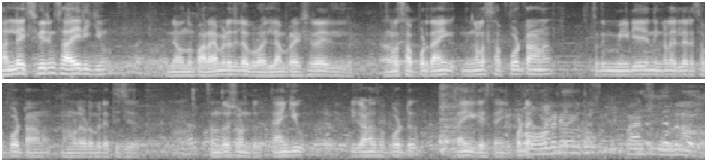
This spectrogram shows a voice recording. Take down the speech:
നല്ല എക്സ്പീരിയൻസ് ആയിരിക്കും. പിന്നെ ഒന്നും പറയാൻ പറ്റത്തില്ല ബ്രോ എല്ലാം പ്രേക്ഷകരായില്ലേ നിങ്ങളെ സപ്പോർട്ട് താങ്ക് നിങ്ങളെ സപ്പോർട്ടാണ് മീഡിയയെ നിങ്ങളെല്ലാവരും സപ്പോർട്ടാണ് നമ്മളിവിടം വരെ എത്തിച്ചത്. സന്തോഷമുണ്ട്. താങ്ക് യു ഈ കാണുന്ന support thank you case thank you പോട്ടെ. ഓൾറെഡി നിങ്ങൾക്ക് ഫാൻസ് കൂടുതലാണല്ലോ.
